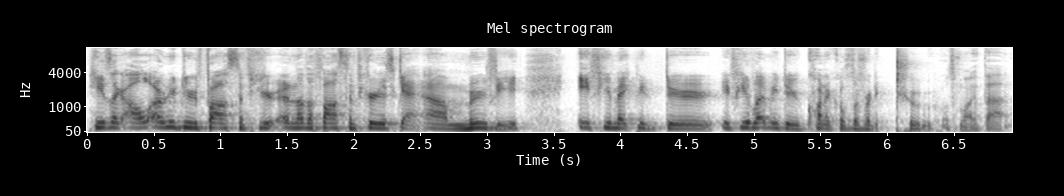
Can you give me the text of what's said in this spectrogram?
He's like, I'll only do Fast and Furious, another Fast and Furious ga- um, movie if you make me do if you let me do Chronicles of Riddick two or something like that.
